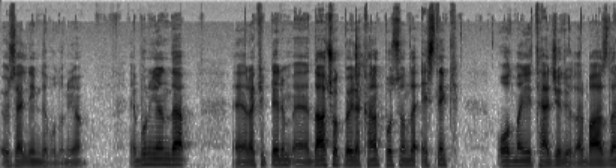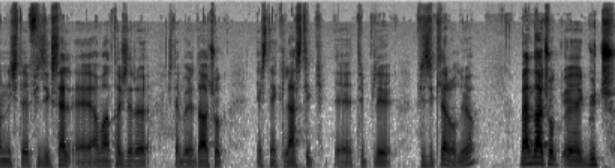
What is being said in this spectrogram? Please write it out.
özelliğim de bulunuyor. Bunun yanında rakiplerim daha çok böyle kanat pozisyonunda esnek olmayı tercih ediyorlar. Bazılarının işte fiziksel avantajları işte böyle daha çok esnek lastik tipli fizikler oluyor. Ben daha çok güç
